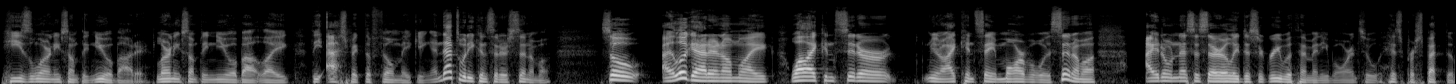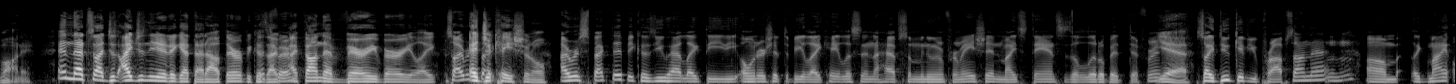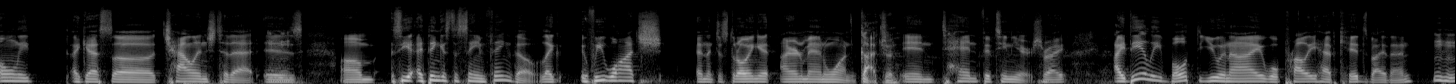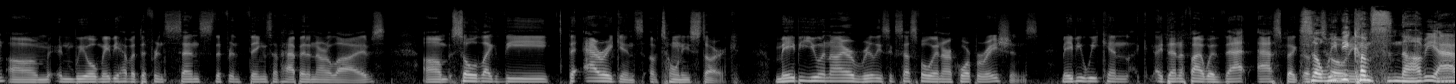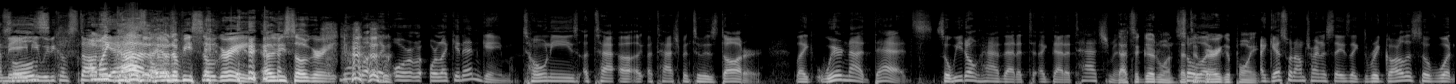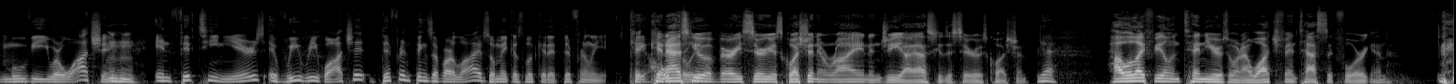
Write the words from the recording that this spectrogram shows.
he's learning something new about it, learning something new about like the aspect of filmmaking, and that's what he considers cinema. So I look at it and I'm like, while I consider, you know, I can say Marvel is cinema, I don't necessarily disagree with him anymore into his perspective on it. And that's I just I just needed to get that out there because I. I found that very very like So I respect it. educational. I respect it because you had like the, the ownership to be like, hey, listen, I have some new information. My stance is a little bit different. Yeah. So I do give you props on that. Mm-hmm. Um, like my only, I guess, uh, challenge to that is, Mm-hmm. um, see, I think it's the same thing though. Like if we watch and then just throwing it Iron Man one, Gotcha. in 10, 15 years, right? Ideally, both you and I will probably have kids by then. Mm-hmm. Um, and we'll maybe have a different sense, different things have happened in our lives. Um, so, like the the arrogance of Tony Stark. Maybe you and I are really successful in our corporations. Maybe we can identify with that aspect. Of So we become snobby assholes. Maybe we become snobby. Oh snobby my god, that would be so great. That would be so great. No, like, or or like in Endgame, Tony's atta- uh, attachment to his daughter. Like we're not dads, so we don't have that at- like that attachment. That's a good one. That's So, a like, very good point. I guess what I'm trying to say is like, regardless of what movie you are watching, Mhm. in 15 years, if we rewatch it, different things of our lives will make us look at it differently. Can, Hey, can I ask you a very serious question? And Ryan and G, I ask you the serious question. Yeah. How will I feel in 10 years when I watch Fantastic Four again? well,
